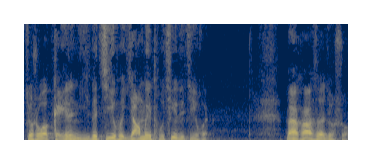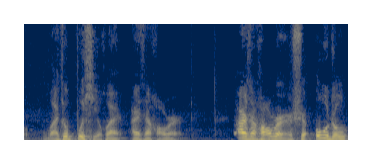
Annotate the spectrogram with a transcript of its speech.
就是我给了你一个机会，扬眉吐气的机会。麦克阿瑟就说：“我就不喜欢艾森豪威尔。艾森豪威尔是欧洲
